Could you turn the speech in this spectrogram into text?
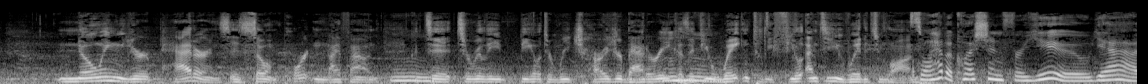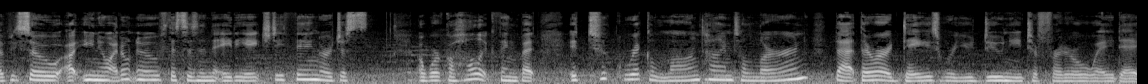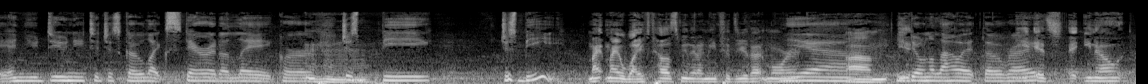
knowing your patterns is so important. I found Mm. to to really be able to recharge your battery because if you wait until you feel empty, you've waited too long. Mm-hmm. So I have a question for you. Yeah. So uh, you know, I don't know if this is an ADHD thing or just a workaholic thing, but it took Rick a long time to learn that there are days where you do need to fritter away day, and you do need to just go like stare at a lake or Mm-hmm. just be, just be. My my wife tells me that I need to do that more. Yeah. Um, you it- don't allow it though, right? It's it- you know.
